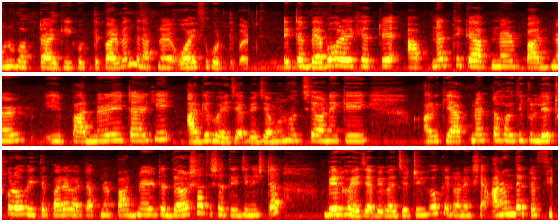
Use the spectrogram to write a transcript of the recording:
অনুভবটা আর কি করতে পারবেন দেন আপনার ওয়াইফও করতে পারবেন এটা ব্যবহারের ক্ষেত্রে আপনার থেকে আপনার পার্টনার পার্টনারইটা আর কি আগে হয়ে যাবে। যেমন হচ্ছে অনেকেই আর কি আপনারটা হয়তো একটু লেট করেও হইতে পারে বাট আপনার পার্টনার এটা দেওয়ার সাথে সাথে এই জিনিসটা বের হয়ে যাবে, বা যেটাই হোক, এটা অনেক সে আনন্দ একটা ফিল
